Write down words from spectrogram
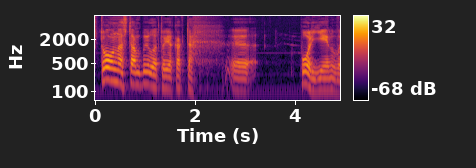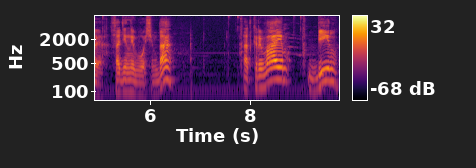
Что у нас там было, то я как-то... Э, поль ENV с 1.8, да? Открываем. Bin.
